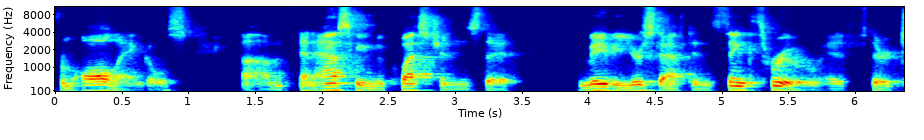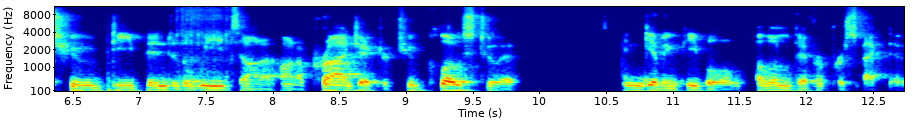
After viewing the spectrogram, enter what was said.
from all angles um, and asking the questions that maybe your staff didn't think through if they're too deep into the weeds on a, on a project or too close to it and giving people a little different perspective.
